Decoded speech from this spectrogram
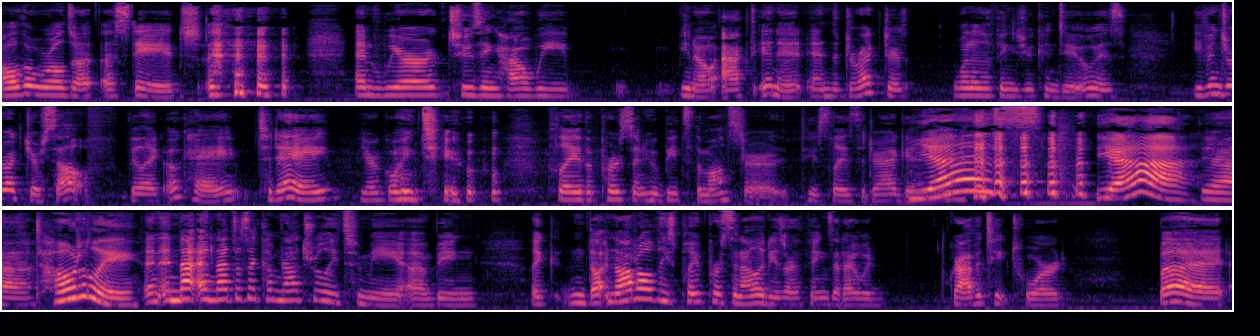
all the world's a, a stage, and we're choosing how we, you know, act in it. And the directors, one of the things you can do is even direct yourself. Be like, okay, today you're going to play the person who beats the monster, who slays the dragon. Yes. yeah. yeah. Totally. And and that and that doesn't come naturally to me. Um, being like, th- not all these play personalities are things that I would gravitate toward. But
